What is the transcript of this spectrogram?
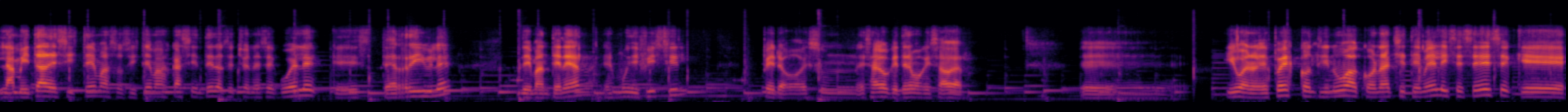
la mitad de sistemas o sistemas casi enteros hechos en SQL, que es terrible de mantener, es muy difícil, pero es, un, es algo que tenemos que saber. Eh, y bueno, después continúa con HTML y CSS, que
